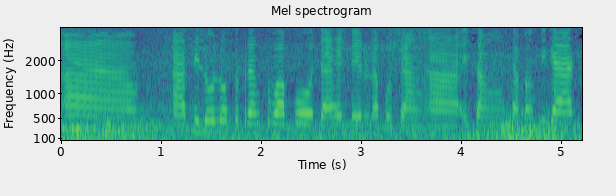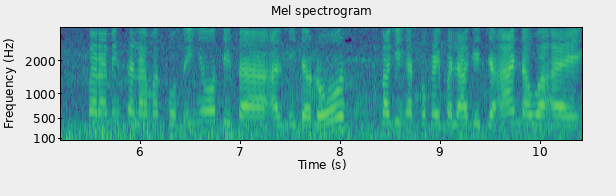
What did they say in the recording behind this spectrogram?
ah, ah, si Lolo sobrang tuwa po dahil meron na po siyang ah, isang tabang bigas. Maraming salamat po sa inyo Tita Almeida Rose. Mag-ingat po kayo palagi dyan. Nawa ay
